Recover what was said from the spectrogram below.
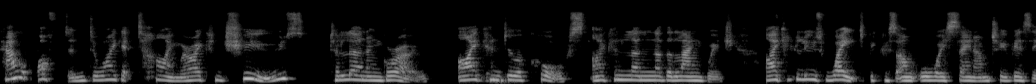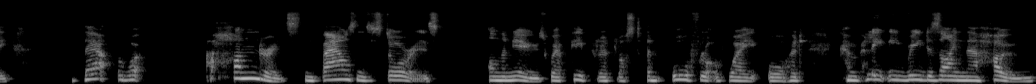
How often do I get time where I can choose to learn and grow? I can mm. do a course, I can learn another language, I can lose weight because I'm always saying I'm too busy. There were hundreds and thousands of stories on the news where people had lost an awful lot of weight or had completely redesigned their home,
